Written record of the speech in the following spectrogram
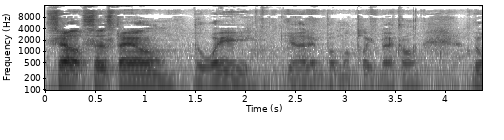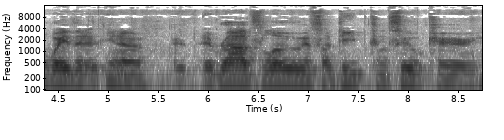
see how it sits down the way yeah I didn't put my plate back on the way that it, you know, it, it rides low. It's a deep concealed carry.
